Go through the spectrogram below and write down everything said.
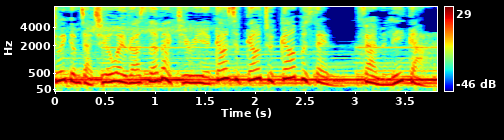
ช่วยกำจัดเชื้อไวรัสและแบคทีเรีย 99.9% Family Guard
